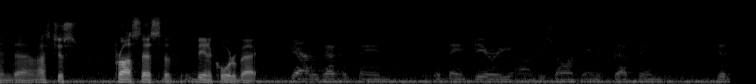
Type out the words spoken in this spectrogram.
And uh, that's just process of being a quarterback. Jack, was that the same, the same theory on Deshaun's interception? Just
